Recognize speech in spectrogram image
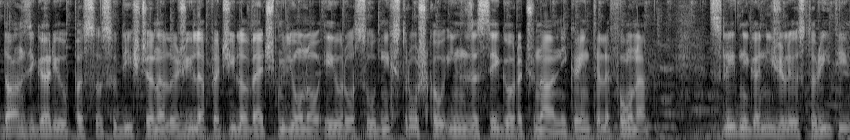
Donzigarju pa so sodišča naložila plačilo več milijonov evrov sodnih stroškov in zasegov računalnika in telefona. Slednjega ni želel storiti,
